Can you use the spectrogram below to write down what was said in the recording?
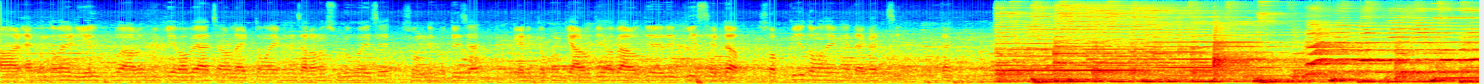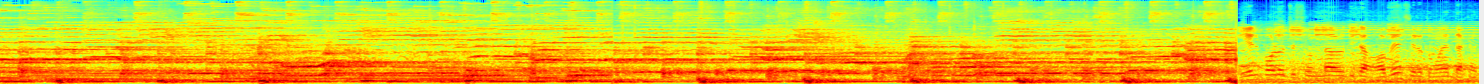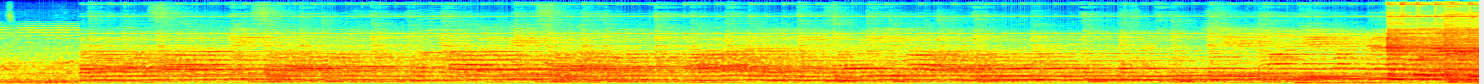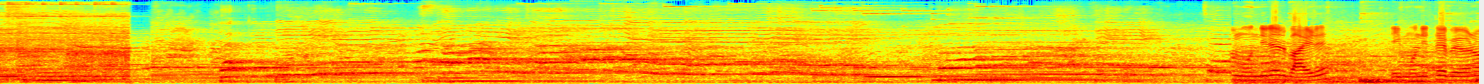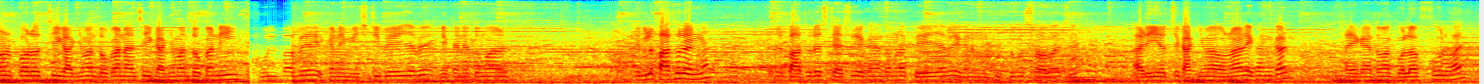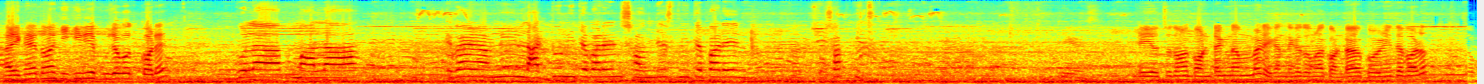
আর এখন তোমাদের রিয়েল পুরো আরও কী কীভাবে আছে আরও লাইট তোমার এখানে জ্বালানো শুরু হয়েছে, সন্ধে হতে যায়। এখানে কখন কি আরতি হবে, আরতি এদের কী সেট আপ সব কিছু তোমাদের এখানে দেখাচ্ছি। দেখো। সন্ধ্যা হবে সেটা তোমাদের দেখাচ্ছি। মন্দিরের বাইরে এই মন্দির থেকে বেরোনোর পর হচ্ছে কাকিমার দোকান আছে। এই কাকিমার দোকানেই ফুল পাবে এখানে মিষ্টি পেয়ে যাবে। এখানে তোমার এগুলো পাথরের না? পাথরের স্ট্যাচু এখানে তোমরা পেয়ে যাবে। এখানে মুকুট টুকুর সব আছে। আর এই হচ্ছে কাকিমা ওনার এখানকার। আর এখানে তোমার গোলাপ ফুল হয়। আর এখানে তোমার কী কী দিয়ে পুজো কর- করে? গোলাপ মালা এবার আপনি লাড্ডু নিতে পারেন সন্দেশ নিতে পারেন সব কিছু ঠিক আছে। এই হচ্ছে তোমার কন্ট্যাক্ট নাম্বার এখান থেকে তোমরা কন্ট্যাক্ট করে নিতে পারো।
